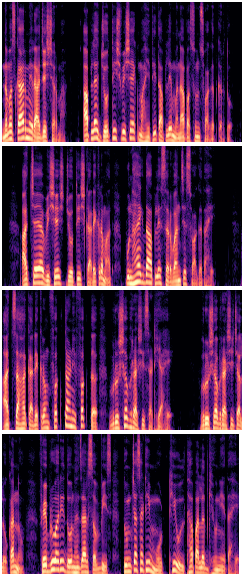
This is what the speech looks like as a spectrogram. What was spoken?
नमस्कार मी राजेश शर्मा. आपल्या ज्योतिषविषयक माहितीत आपले मनापासून स्वागत करतो. आजच्या या विशेष ज्योतिष कार्यक्रमात पुन्हा एकदा आपले सर्वांचे स्वागत आहे. आजचा हा कार्यक्रम फक्त आणि फक्त वृषभ राशीसाठी आहे. वृषभ राशीच्या लोकांनो फेब्रुवारी दोन हजार सव्वीस तुमच्यासाठी मोठी उलथापालत घेऊन येत आहे.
